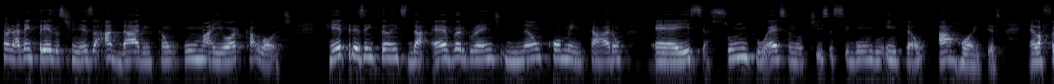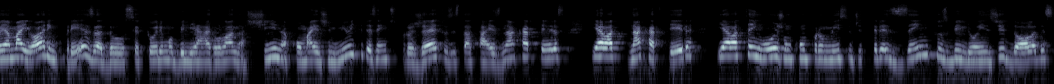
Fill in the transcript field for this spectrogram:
tornar a empresa chinesa a dar, então, um maior calote. Representantes da Evergrande não comentaram é, esse assunto, essa notícia, segundo então a Reuters. Ela foi a maior empresa do setor imobiliário lá na China, com mais de 1.300 projetos estatais na, carteiras, e ela, na carteira, e ela tem hoje um compromisso de 300 bilhões de dólares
